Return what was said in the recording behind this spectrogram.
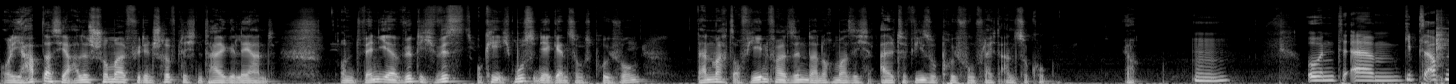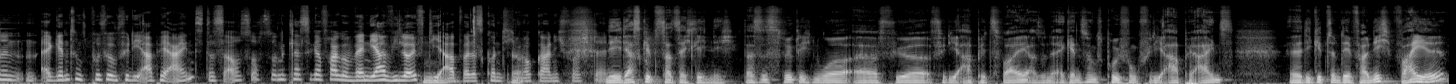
Und ihr habt das ja alles schon mal für den schriftlichen Teil gelernt. Und wenn ihr wirklich wisst, okay, ich muss in die Ergänzungsprüfung, dann macht es auf jeden Fall Sinn, da nochmal sich alte Viso-Prüfungen vielleicht anzugucken. Mhm. Und ähm, gibt es auch eine Ergänzungsprüfung für die AP1? Das ist auch so eine Klassikerfrage. Und wenn ja, wie läuft die mhm. ab? Weil das konnte ich ja. mir auch gar nicht vorstellen. Nee, das gibt es tatsächlich nicht. Das ist wirklich nur äh, für, für die AP2, also eine Ergänzungsprüfung für die AP1. Äh, die gibt es in dem Fall nicht, weil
